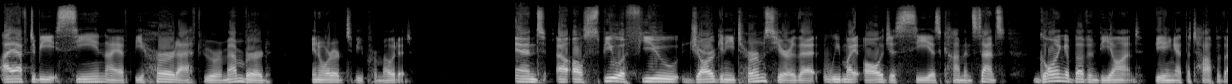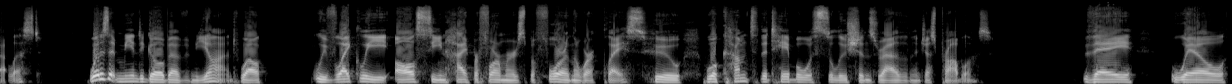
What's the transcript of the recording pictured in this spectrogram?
I have to be seen, I have to be heard, I have to be remembered in order to be promoted. And I'll spew a few jargony terms here that we might all just see as common sense, going above and beyond being at the top of that list. What does it mean to go above and beyond? Well, we've likely all seen high performers before in the workplace who will come to the table with solutions rather than just problems. They will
